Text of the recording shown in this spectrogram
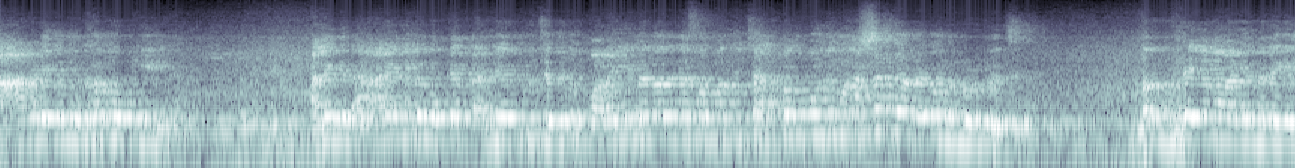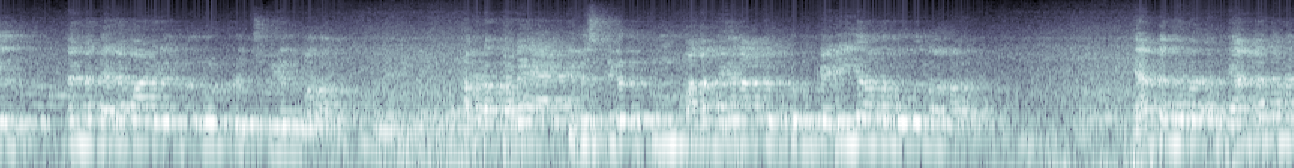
ആരുടെയും മുഖം നോക്കിയില്ല. അല്ലെങ്കിൽ ആരെങ്കിലും ഒക്കെ തന്നെ കുറിച്ച് എടുത്ത് പറയുമെന്നതിനെ സംബന്ധിച്ച് അല്പം പോലും ആശങ്ക അദ്ദേഹം മുന്നോട്ട് വെച്ചു നിർഭയമായ നിലയിൽ തന്റെ നിലപാടുകൾ മുന്നോട്ട് വെച്ചു എന്നുള്ളതാണ്. നമ്മുടെ പല ആക്ടിവിസ്റ്റുകൾക്കും പല നേതാക്കൾക്കും കഴിയാതെ പോകുന്നതാണ് ഞാൻ തന്നെ ഞാൻ തന്നെ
